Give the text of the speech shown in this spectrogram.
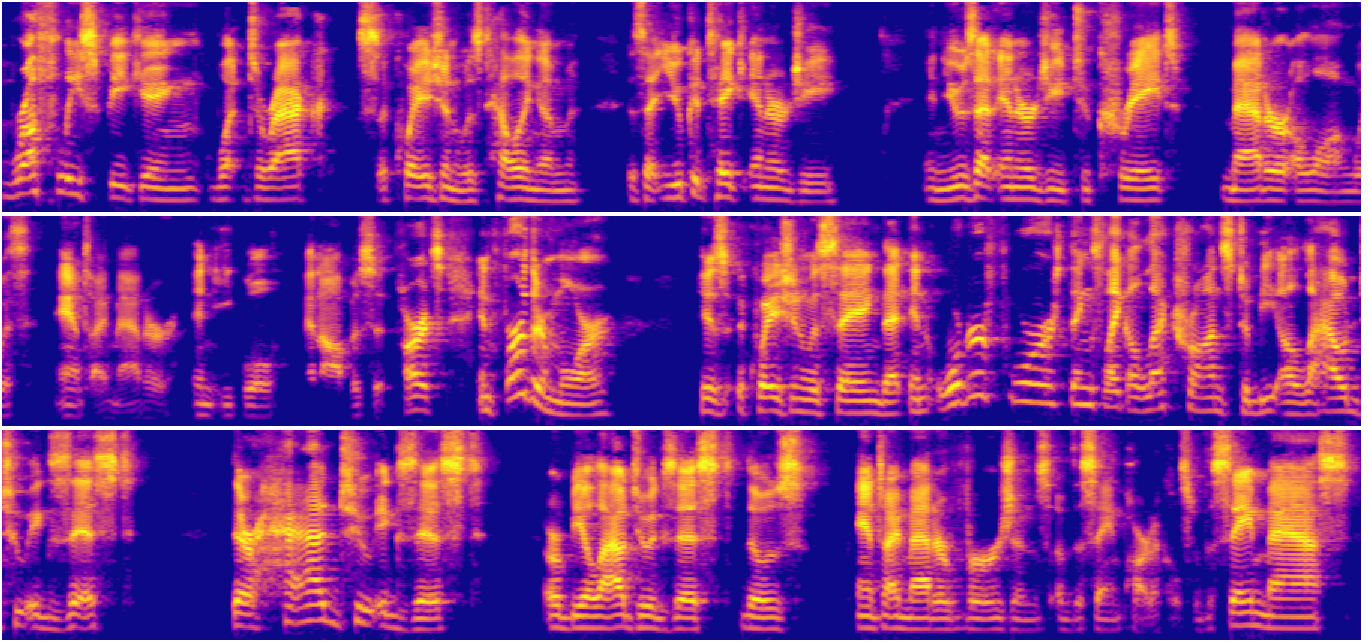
Roughly speaking, what Dirac's equation was telling him is that you could take energy and use that energy to create matter along with antimatter in equal and opposite parts. And furthermore, his equation was saying that in order for things like electrons to be allowed to exist, there had to exist or be allowed to exist those antimatter versions of the same particles with the same mass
